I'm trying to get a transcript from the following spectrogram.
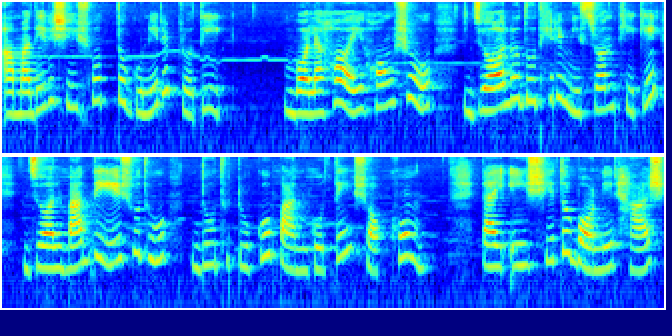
আমাদের সেই সত্য গুণের প্রতীক। বলা হয় হংস জল ও দুধের মিশ্রণ থেকে জল বাদ দিয়ে শুধু দুধটুকু পান করতে সক্ষম। তাই এই শ্বেত বর্ণের হাঁস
